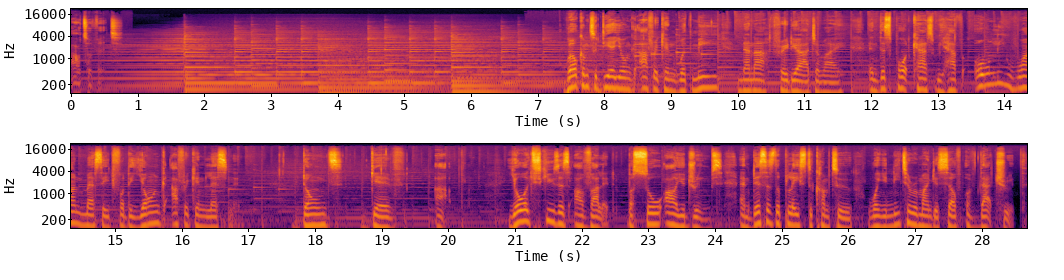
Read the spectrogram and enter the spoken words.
out of it. Welcome to Dear Young Afrikan with me, Nana Fredia Ajamai. In this podcast, we have only one message for the young African listening don't give up. Your excuses are valid, but so are your dreams. And this is the place to come to when you need to remind yourself of that truth.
